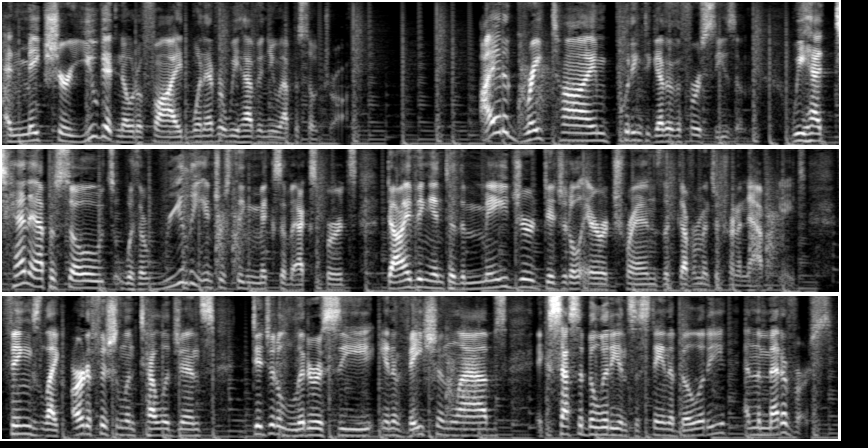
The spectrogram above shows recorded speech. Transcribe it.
and make sure you get notified whenever we have a new episode drop. I had a great time putting together the first season. We had 10 episodes with a really interesting mix of experts diving into the major digital era trends that governments are trying to navigate. Things like artificial intelligence, digital literacy, innovation labs, accessibility and sustainability, and the metaverse.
